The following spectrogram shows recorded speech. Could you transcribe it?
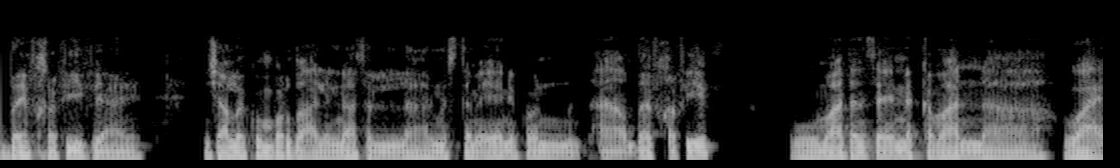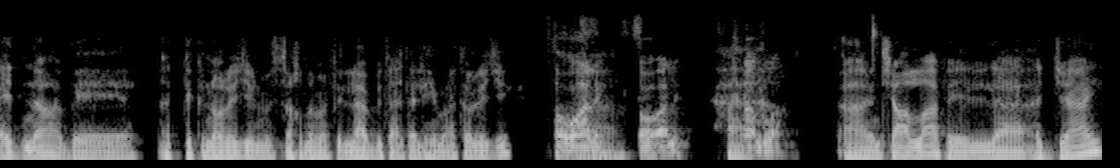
ضيف خفيف يعني. إن شاء الله يكون برضه على الناس المستمعين يكون ضيف خفيف. وما تنسى إنك كمان واعدنا بال technology المستخدمة في ال lab بتاعت ال hematology. طوالي آه طوالي. إن شاء الله. آه إن شاء الله في الجاي.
